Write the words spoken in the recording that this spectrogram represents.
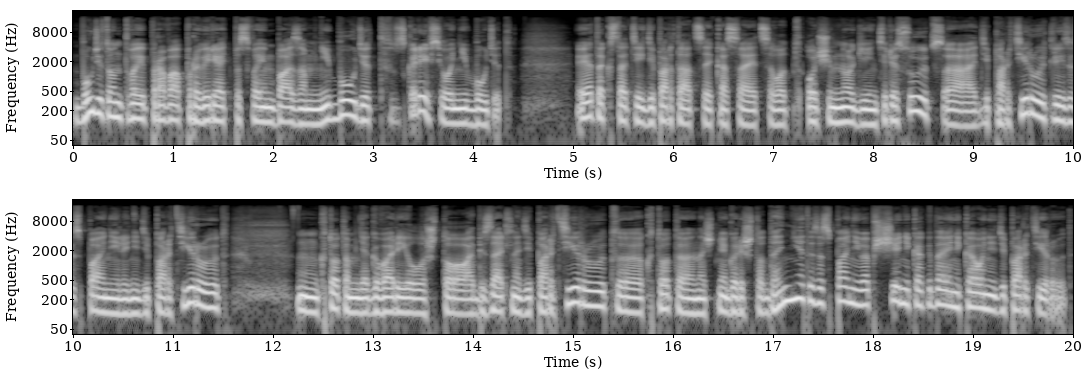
Будет он твои права проверять по своим базам? Не будет. Скорее всего, не будет. Это, кстати, депортации касается. Вот очень многие интересуются, а депортируют ли из Испании или не депортируют. Кто-то мне говорил, что обязательно депортируют, э, кто-то, значит, мне говорит, что да нет, из Испании вообще никогда и никого не депортируют.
